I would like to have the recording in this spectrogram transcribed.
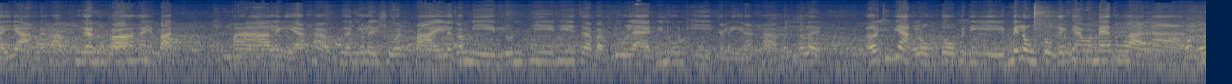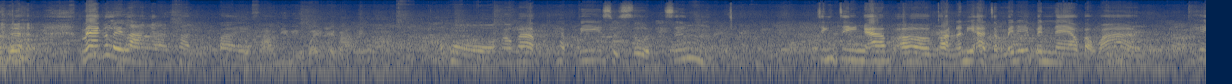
ลาย ๆ อย่างนะคะ เพื่อนก็ให้บัตรมาอะไรอย่างเงี้ยค่ะ เพื่อนก็เลยชวนไป แล้วก็มีรุ่นพี่ที่จะแบบดูแลที่นู่นอีกอะไรอย่างเงี้ยค่ะ มันก็เลยเออทุกอย่างลงตัวพอดี ไม่ลงตัวก็แค่ว่าแม่ต้องลางาน แม่ก็เลยลางานพาลูกไปสาวรีวิวไว้ยังไงบ้างไหมคะโอ้โหเขาแบบแฮปปี้สุดๆ ซึ่งจริงๆแอฟเอ่อก่อนหน้านี้อาจจะไม่ได้เป็นแนวแบบว่าให้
